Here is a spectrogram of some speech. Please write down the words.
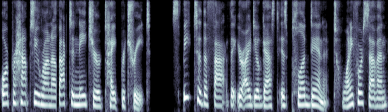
Or perhaps you run a back to nature type retreat. Speak to the fact that your ideal guest is plugged in 24 7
